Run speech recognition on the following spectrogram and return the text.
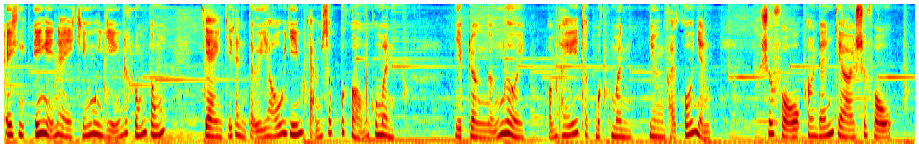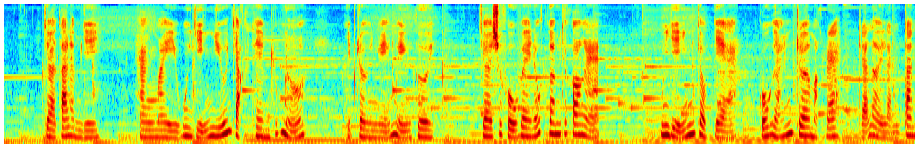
Ý, ý nghĩ này khiến quân diễn rất lúng túng. Chàng chỉ đành tự giấu giếm cảm xúc bất ổn của mình diệp trần ngẩn người, bỗng thấy thật bực mình nhưng phải cố nhịn. Sư phụ, con đến chờ sư phụ. Chờ ta làm gì? Hàng mày quân diễn nhíu chặt thêm chút nữa. Diệp trần nhoẻn miệng cười. Chờ sư phụ về nấu cơm cho con ạ. À. quân diễn chột dạ cố gắng trơ mặt ra, trả lời lạnh tanh.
